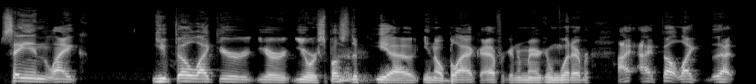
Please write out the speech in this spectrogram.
saying like you feel like you're you're you're supposed to be uh you know black African American whatever. I I felt like that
